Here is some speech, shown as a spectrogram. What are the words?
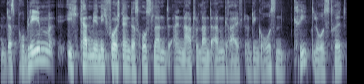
das Problem, ich kann mir nicht vorstellen, dass Russland ein NATO-Land angreift und den großen Krieg lostritt,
